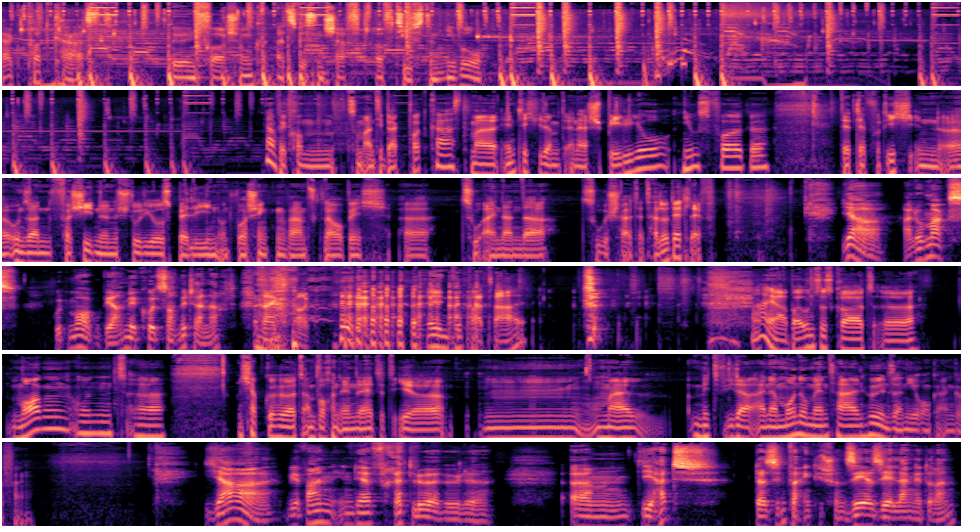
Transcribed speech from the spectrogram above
Antiberg Podcast. Höhlenforschung als Wissenschaft auf tiefstem Niveau. Ja, wir kommen zum Antiberg Podcast. Mal endlich wieder mit einer Spelio-News-Folge. Detlef und ich in äh, unseren verschiedenen Studios Berlin und Washington waren es, glaube ich, äh, zueinander zugeschaltet. Hallo Detlef. Ja, hallo Max. Guten Morgen. Wir haben hier kurz nach Mitternacht. Nein, Mark. In Wuppertal. Ah ja, bei uns ist gerade äh, morgen und äh, ich habe gehört, am Wochenende hättet ihr mh, mm, mal mit wieder einer monumentalen Höhlensanierung angefangen. Ja, wir waren in der Frettlöhr Höhle. Ähm, die hat, da sind wir eigentlich schon sehr, sehr lange dran.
